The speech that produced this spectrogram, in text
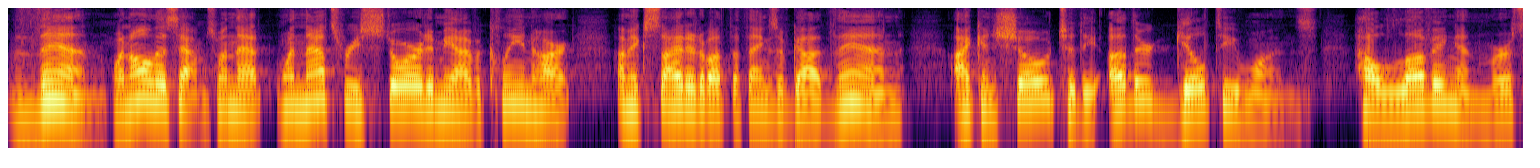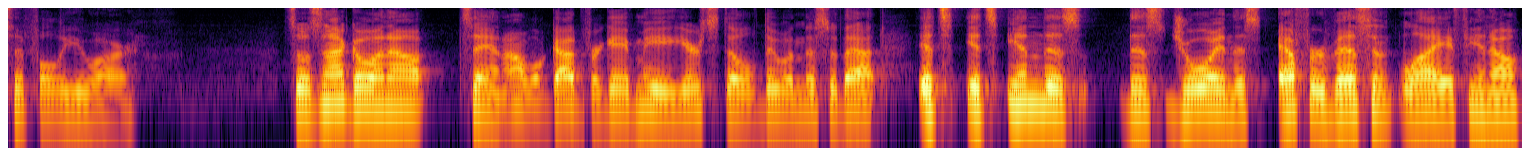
Then, when all this happens, when, that, when that's restored in me, I have a clean heart, I'm excited about the things of God, then I can show to the other guilty ones how loving and merciful you are. So it's not going out saying, oh, well, God forgave me. You're still doing this or that. It's, it's in this, this joy and this effervescent life, you know,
